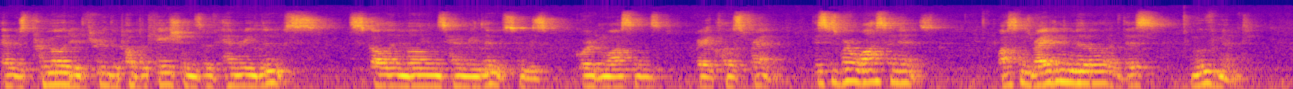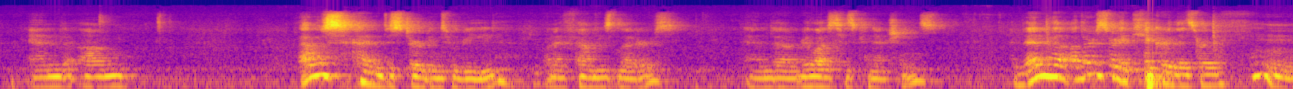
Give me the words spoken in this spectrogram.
that was promoted through the publications of Henry Luce, Skull and Bones Henry Luce, who was Gordon Wasson's very close friend. This is where Wasson is. Wasson's right in the middle of this movement. And um, that was kind of disturbing to read when I found these letters and uh, realized his connections. And then the other sort of kicker that sort of, hmm,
